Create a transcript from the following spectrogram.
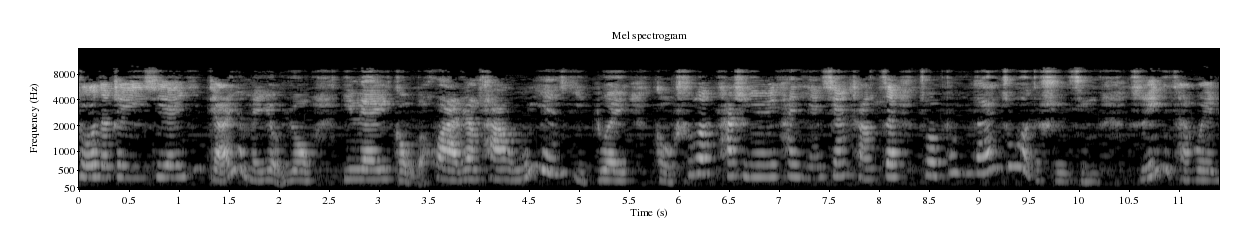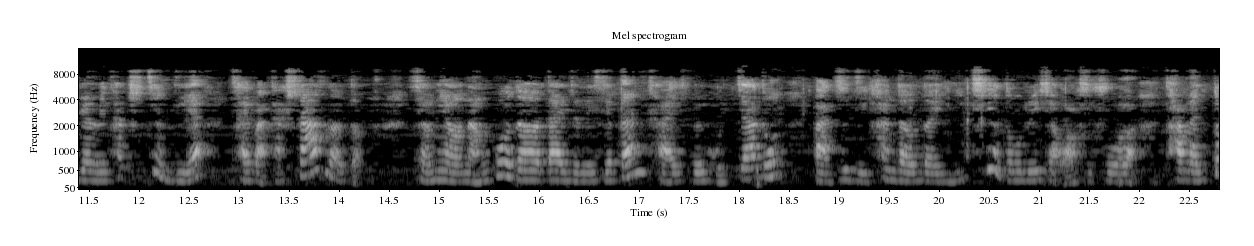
说的这一些一点也没有用，因为狗的话让他无言以对。狗说他是因为看见香肠在做不该做的事情，所以才会认为他是间谍，才把他杀了的。小鸟难过的带着那些干柴飞回家中，把自己看到的一切都对小老鼠说了。他们都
